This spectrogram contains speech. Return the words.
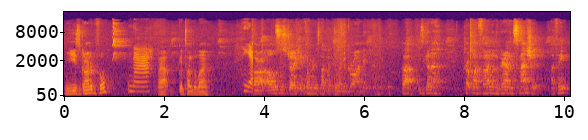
You used a grinder before? Nah. Well, good time to learn. Yeah. Alright, I was just joking. Henry's not going to do any grinding. But he's going to drop my phone on the ground and smash it, I think.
